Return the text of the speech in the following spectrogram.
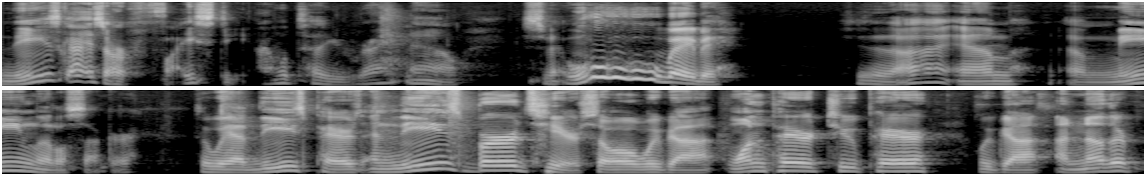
These guys are feisty. I will tell you right now. Ooh, baby. She said, I am a mean little sucker. So we have these pairs and these birds here. So we've got one pair, two pair. We've got another.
